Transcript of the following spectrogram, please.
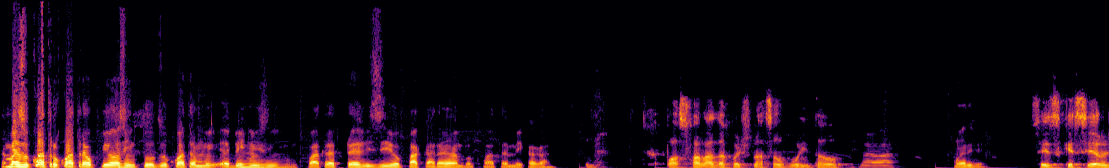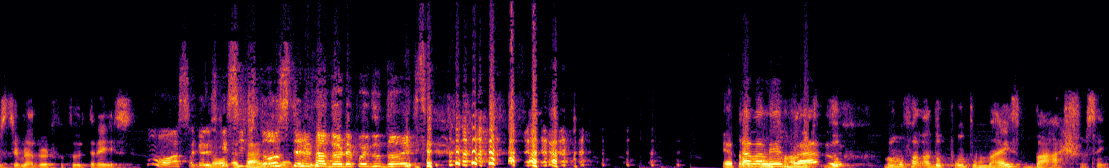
Mas o 4 4 é o piorzinho de todos. O 4 é, muito- é bem ruimzinho. O 4 é previsível pra caramba. O 4 é meio cagado. Posso falar da continuação ruim, então? Ah, Mande ver. Vocês esqueceram de Exterminador do Futuro 3? Nossa, cara, eu Não, esqueci eu de todos os. Terminador depois do 2. Eu Não, tava falar lembrado. do- vamos falar do ponto mais baixo, assim.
